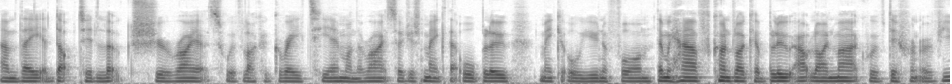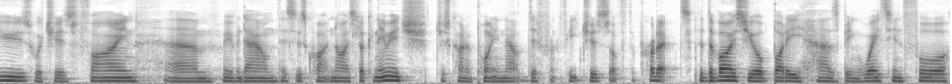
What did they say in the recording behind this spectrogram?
Um, they adopted Luxuriate with like a grey TM on the right. So just make that all blue, make it all uniform. Then we have kind of like a blue outline mark with different reviews, which is fine. Um, moving down, this is quite a nice looking image, just kind of pointing out different features of the product. The device your body has been waiting for,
